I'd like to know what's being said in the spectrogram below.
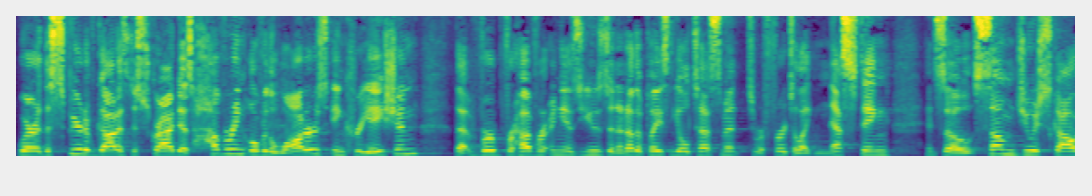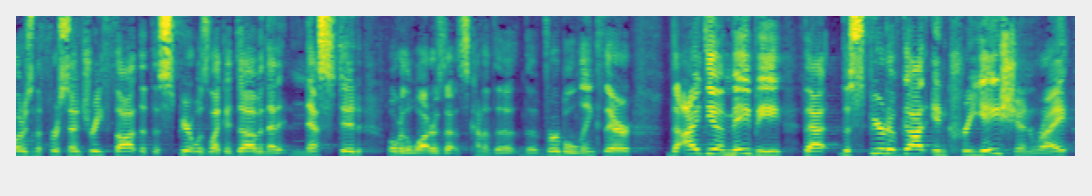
where the Spirit of God is described as hovering over the waters in creation. That verb for hovering is used in another place in the Old Testament to refer to like nesting. And so some Jewish scholars in the first century thought that the Spirit was like a dove and that it nested over the waters. That's kind of the, the verbal link there. The idea may be that the Spirit of God in creation, right,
